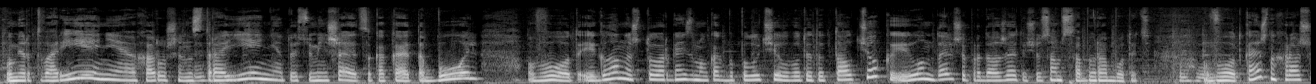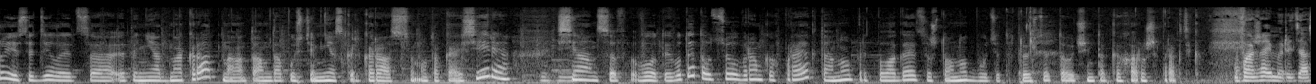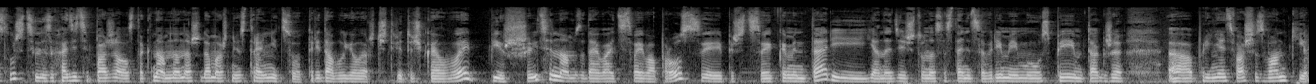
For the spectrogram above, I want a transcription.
умиротворение, хорошее настроение, mm-hmm. то есть уменьшается какая-то боль. Вот. И главное, что организм он как бы получил вот этот толчок, и он дальше продолжает еще сам с собой работать. Угу. Вот. Конечно, хорошо, если делается это неоднократно, а там, допустим, несколько раз, ну, такая серия угу. сеансов. Вот. И вот это вот все в рамках проекта, оно предполагается, что оно будет. То есть это очень такая хорошая практика. Уважаемые радиослушатели, заходите, пожалуйста, к нам на нашу домашнюю страницу www.4.lv, пишите нам, задавайте свои вопросы, пишите свои комментарии. Я надеюсь, надеюсь, что у нас останется время, и мы успеем также э, принять ваши звонки.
